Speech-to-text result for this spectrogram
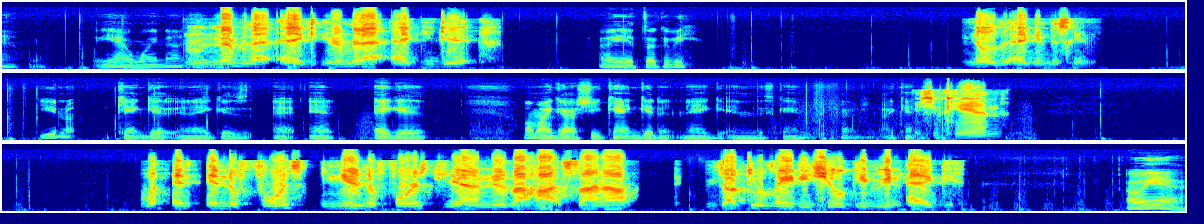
Yeah. Yeah, why not? Remember that egg? Remember that egg you get? Oh, yeah, Togepi. No, the egg in this game. You don't can't get an egg uh, an egg. Oh my gosh, you can't get an egg in this game. I can't. Yes, you can. What? In in the fourth, near the fourth gym, near the hot sign, uh, you talk to a lady. She will give you an egg. Oh yeah,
